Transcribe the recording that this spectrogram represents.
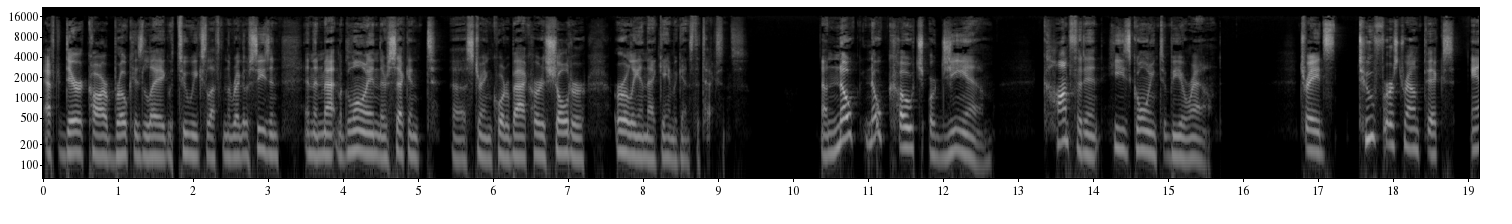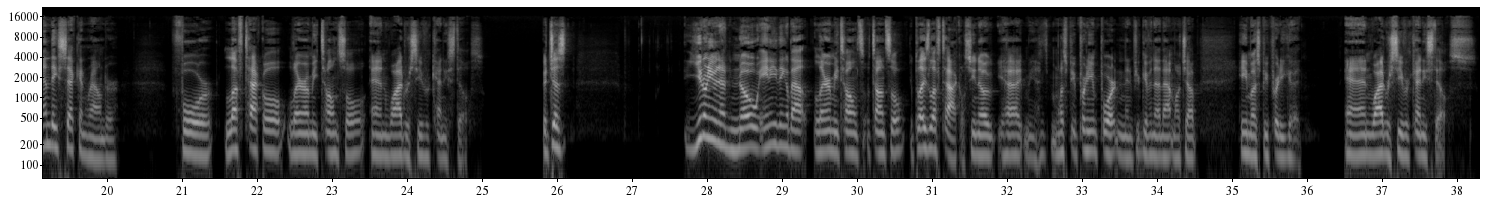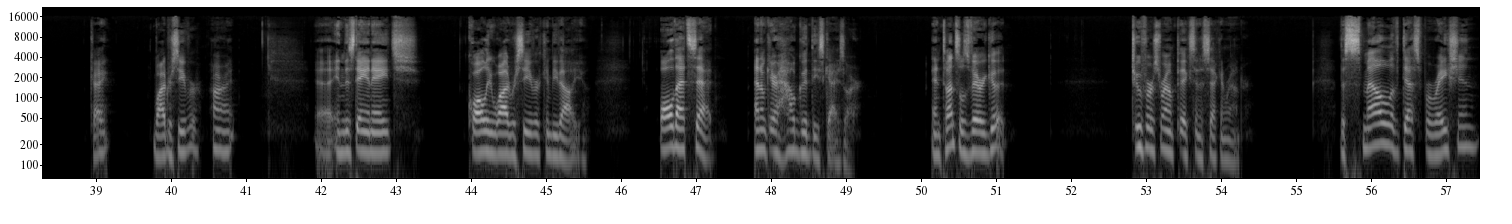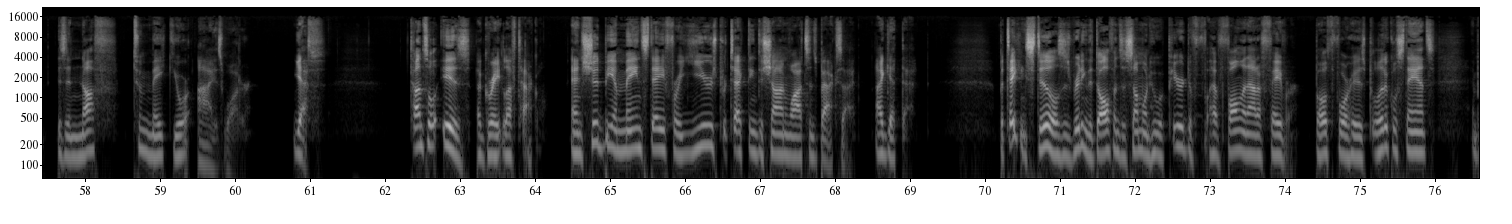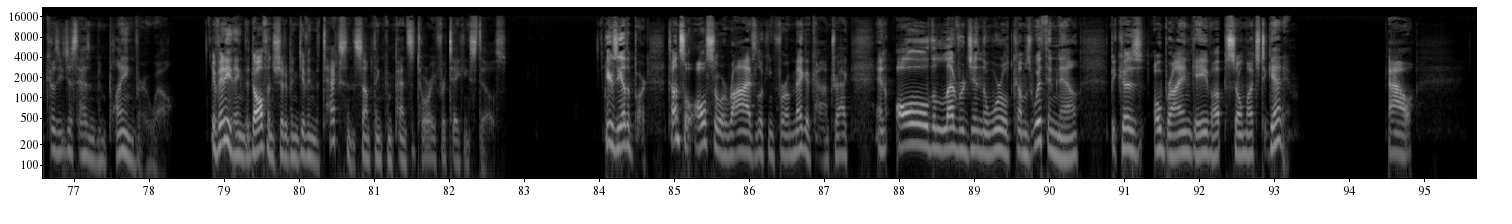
after Derek Carr broke his leg with two weeks left in the regular season. And then Matt McGloin, their second uh, string quarterback, hurt his shoulder early in that game against the Texans. Now, no, no coach or GM confident he's going to be around trades two first round picks and a second rounder for left tackle Laremy Tunsil and wide receiver Kenny Stills. It just you don't even have to know anything about Laremy Tunsil. He plays left tackle, so you know yeah, he must be pretty important. And if you're giving that that much up, he must be pretty good. And wide receiver Kenny Stills. Okay, wide receiver. All right. Uh, in this day and age, quality wide receiver can be value. All that said, I don't care how good these guys are. And Tunsil's very good. Two first round picks and a second rounder. The smell of desperation is enough to make your eyes water. Yes, Tunsil is a great left tackle and should be a mainstay for years protecting Deshaun Watson's backside. I get that. But taking Stills is ridding the Dolphins of someone who appeared to f- have fallen out of favor, both for his political stance and because he just hasn't been playing very well. If anything, the Dolphins should have been giving the Texans something compensatory for taking Stills. Here's the other part. Tunsil also arrives looking for a mega contract, and all the leverage in the world comes with him now because O'Brien gave up so much to get him. Now,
